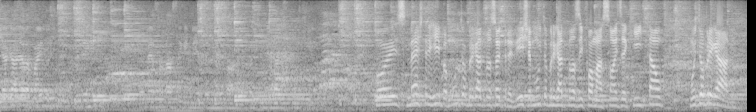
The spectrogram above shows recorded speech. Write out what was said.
e a galera vai nos e a começa a dar seguimento aí nessa atividade esportiva. Pois, mestre Riba, muito obrigado pela sua entrevista, muito obrigado pelas informações aqui. Então, muito obrigado.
